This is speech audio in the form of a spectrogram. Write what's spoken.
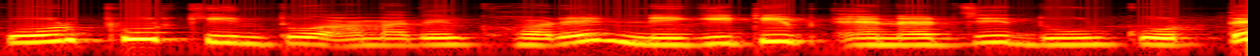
কর্পূর কিন্তু আমাদের ঘরের নেগেটিভ এনার্জি দূর করতে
